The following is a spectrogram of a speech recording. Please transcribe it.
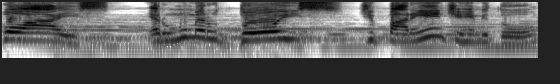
Boaz era o número dois de parente remidor.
